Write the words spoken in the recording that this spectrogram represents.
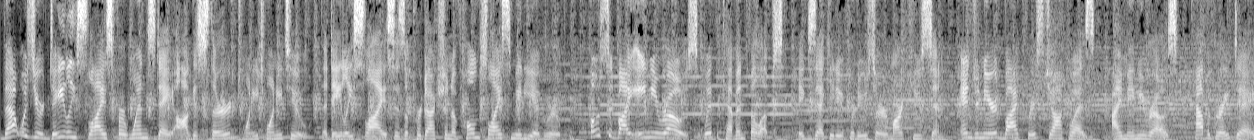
That was your Daily Slice for Wednesday, August 3rd, 2022. The Daily Slice is a production of Home Slice Media Group, hosted by Amy Rose with Kevin Phillips, executive producer Mark Houston, engineered by Chris Jacquez. I'm Amy Rose. Have a great day.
